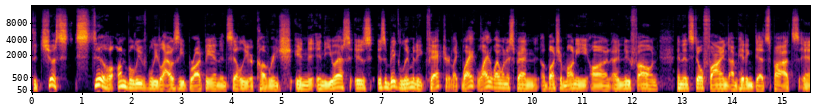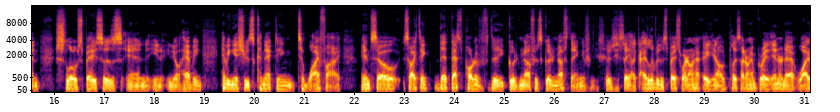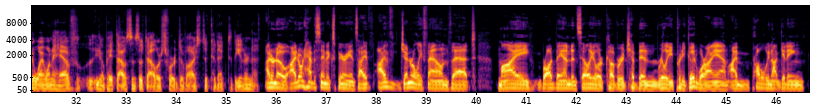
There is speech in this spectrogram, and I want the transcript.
the just still unbelievably lousy broadband and cellular coverage in the, in the U.S. is is a big limiting factor. Like, why why do I want to spend a bunch of money on a new phone and then still find I'm hitting dead spots and slow spaces and you know, you know having having issues connecting to Wi-Fi? And so, so I think that that's part of the good enough is good enough thing. If as you say, like I live in a space where I don't have, eh, you know, a place I don't have great internet. Why do I want to have, you know, pay thousands of dollars for a device to connect to the internet? I don't know. I don't have the same experience. I've I've generally found that my broadband and cellular coverage have been really pretty good where I am. I'm probably not getting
